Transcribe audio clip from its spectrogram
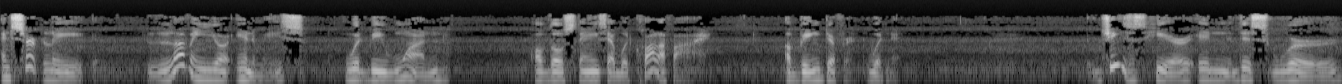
And certainly, loving your enemies would be one of those things that would qualify of being different, wouldn't it? Jesus here in this word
